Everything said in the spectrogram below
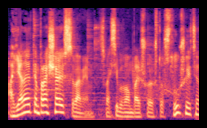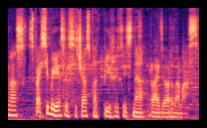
А я на этом прощаюсь с вами. Спасибо вам большое, что слушаете нас. Спасибо, если сейчас подпишетесь на Радио Арзамас.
